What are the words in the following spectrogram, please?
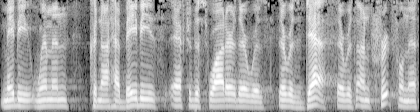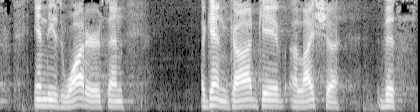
maybe women could not have babies after this water. There was, there was death. There was unfruitfulness in these waters. And again, God gave Elisha this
